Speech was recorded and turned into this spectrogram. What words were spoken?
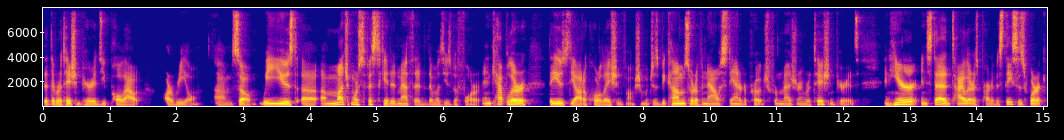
that the rotation periods you pull out are real. Um, so we used a, a, much more sophisticated method than was used before. In Kepler, they used the autocorrelation function, which has become sort of now a standard approach for measuring rotation periods. And here, instead, Tyler, as part of his thesis work,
